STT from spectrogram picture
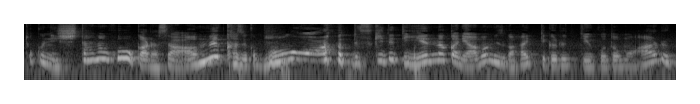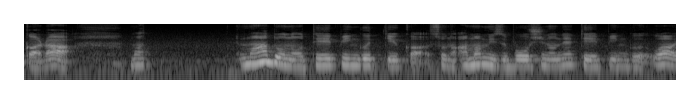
特に下の方からさ雨風がブワーって吹き出て家の中に雨水が入ってくるっていうこともあるからま窓のテーピングっていうかその雨水防止のねテーピングは、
